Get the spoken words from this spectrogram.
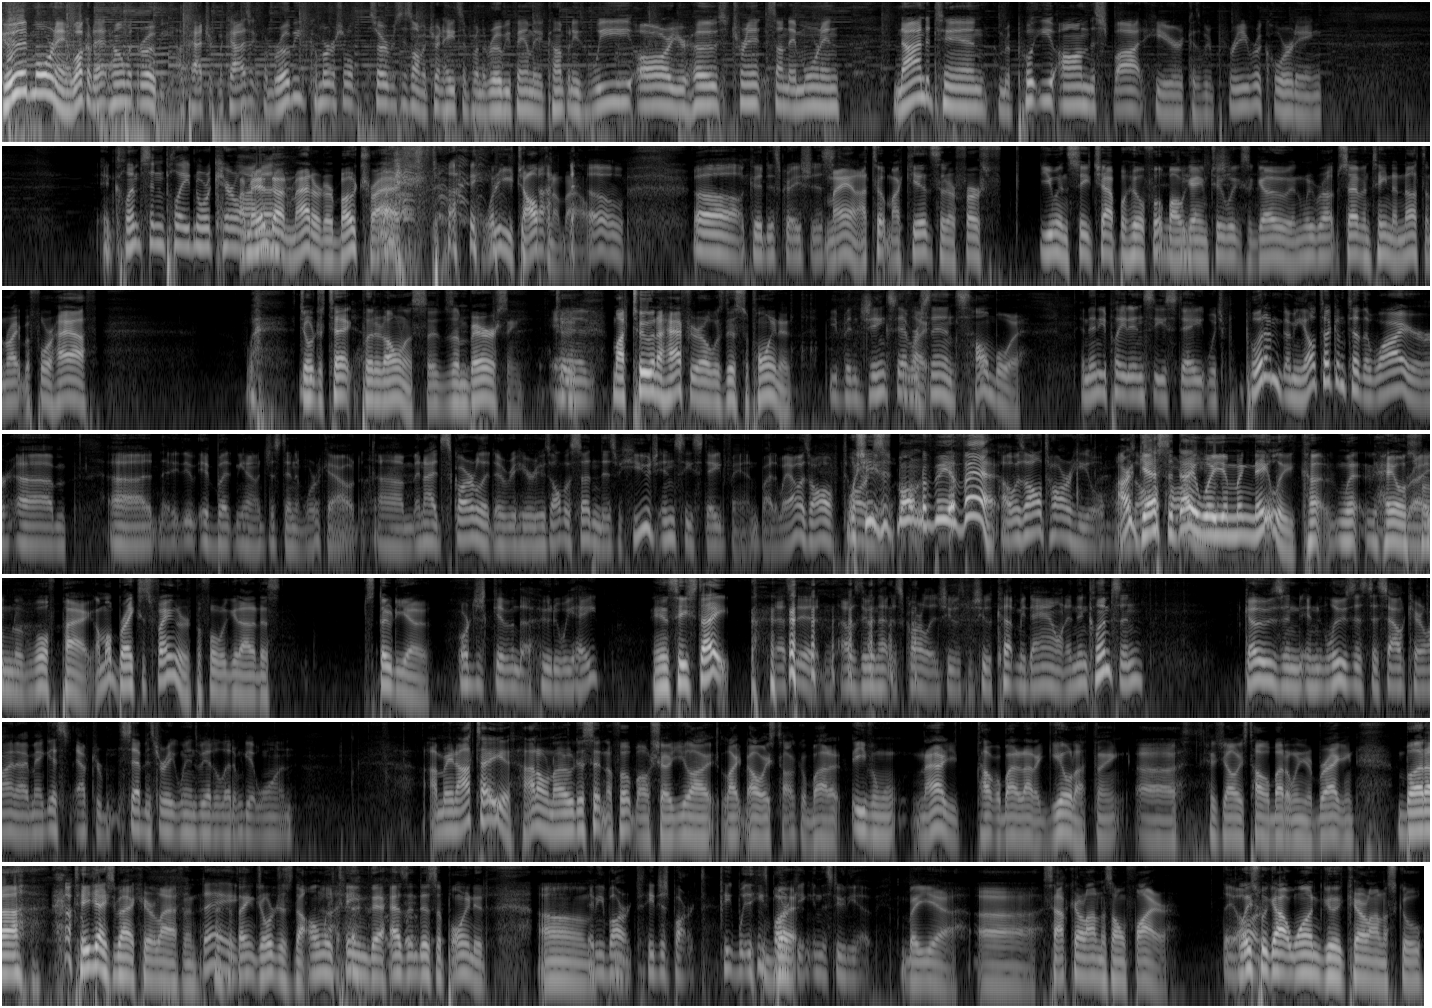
Good morning. Welcome to At Home with Roby. I'm Patrick McIsaac from Roby Commercial Services. I'm Trent Hasten from the Roby family of companies. We are your hosts, Trent, Sunday morning, 9 to 10. I'm going to put you on the spot here because we're pre recording. And Clemson played North Carolina. I mean, it doesn't matter. They're both trash. what are you talking about? Oh, oh, goodness gracious. Man, I took my kids to their first UNC Chapel Hill football game two weeks ago, and we were up 17 to nothing right before half. Georgia Tech put it on us. It was embarrassing. Two- my two and a half year old was disappointed. you've been jinxed ever Like, since. Homeboy. and then you played NC State, which put them. I mean, y'all took them to the wire, um, uh, it, it- but you know, it just didn't work out. Um, and I had Scarlett over here, who's all of a sudden this huge NC State fan. By the way, I was all Tar Well, she's Heel. wanting to be a vet. I was all Tar Heel. I Our guest today, Heel. William McNeely, went, hails Right. from the Wolf Pack. I'm gonna break his fingers before we get out of this studio. or just give them the "Who do we hate?" NC State. That's it. I was doing that to Scarlett. She was she was cutting me down, and then Clemson goes and, and loses to South Carolina. I mean, I guess after seven straight wins, we had to let them get one. I mean, I'll tell you, I don't know. This isn't a football show. You like like to always talk about it. Even now, you talk about it out of guilt, I think, because you always talk about it when you're bragging. But uh, TJ's back here laughing. I think Georgia's the only team that hasn't disappointed. Um, And he barked. He just barked. He, he's But- barking in the studio. but yeah, uh, South Carolina's on fire. They At are. least we got one good Carolina school.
